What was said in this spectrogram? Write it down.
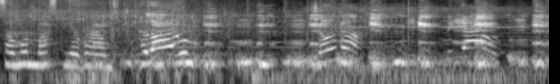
Someone must be around. Hello? Jonah! Miguel!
